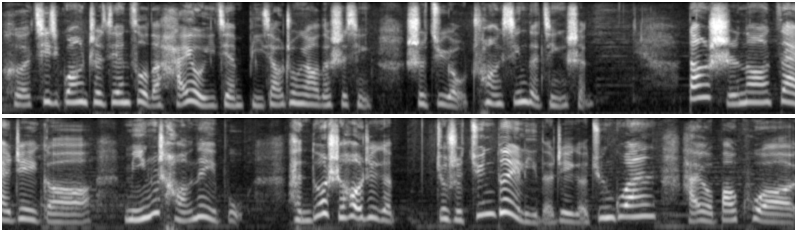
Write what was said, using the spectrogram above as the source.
和戚继光之间做的还有一件比较重要的事情，是具有创新的精神。当时呢，在这个明朝内部，很多时候这个就是军队里的这个军官，还有包括。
